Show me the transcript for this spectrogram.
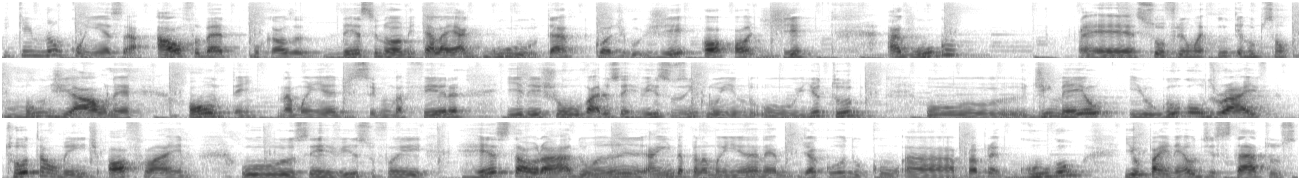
E quem não conhece a Alphabet por causa desse nome, ela é a Google, tá? Código G-O-O-G. A Google é, sofreu uma interrupção mundial, né? Ontem, na manhã de segunda-feira, e deixou vários serviços, incluindo o YouTube, o Gmail e o Google Drive totalmente offline. O serviço foi restaurado ainda pela manhã, né, de acordo com a própria Google e o painel de status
